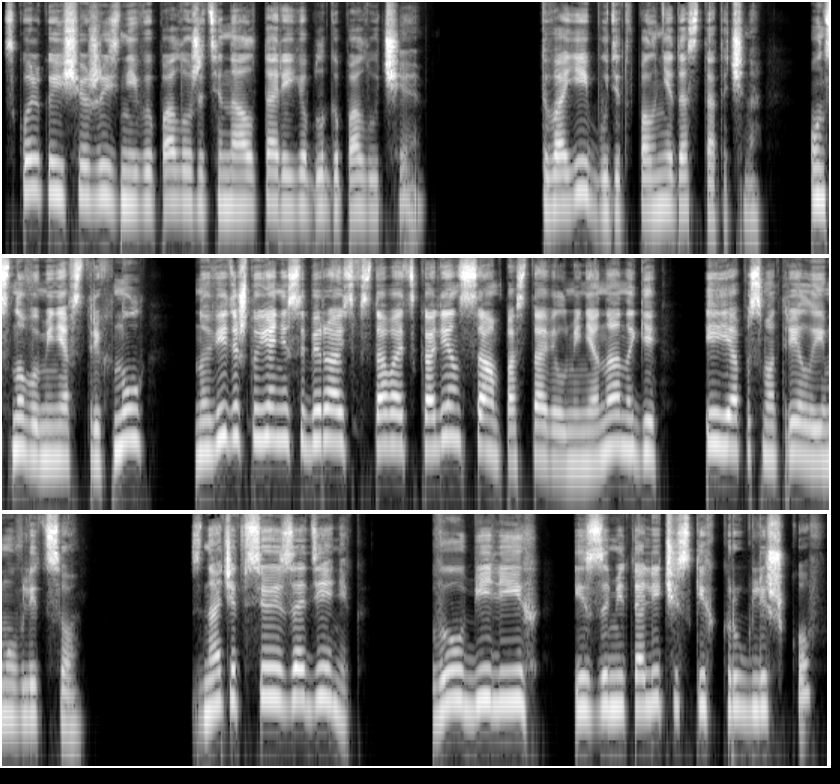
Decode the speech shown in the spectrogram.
Сколько еще жизней вы положите на алтарь ее благополучия? Твоей будет вполне достаточно. Он снова меня встряхнул, но, видя, что я не собираюсь вставать с колен, сам поставил меня на ноги, и я посмотрела ему в лицо. Значит, все из-за денег. Вы убили их из-за металлических кругляшков?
